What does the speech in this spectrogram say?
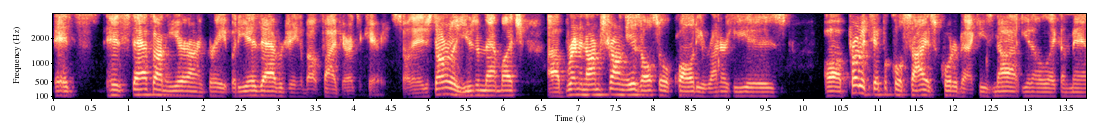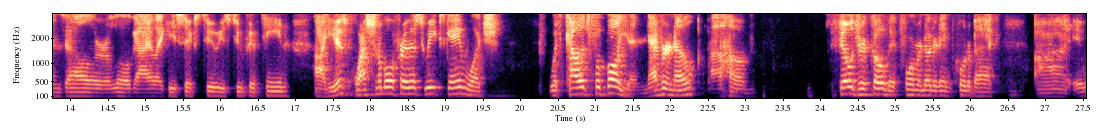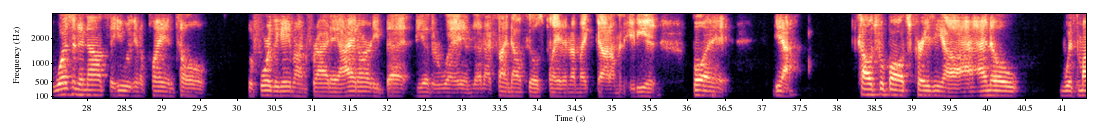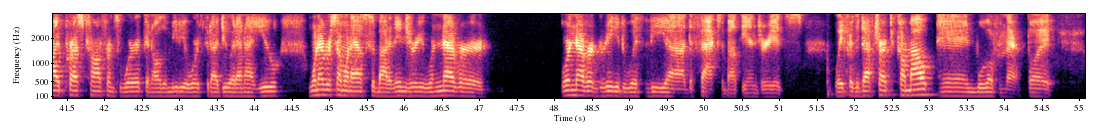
it's his stats on the year aren't great, but he is averaging about five yards a carry. So they just don't really use him that much. Uh, Brennan Armstrong is also a quality runner. He is a prototypical size quarterback. He's not, you know, like a Manziel or a little guy. Like he's 6'2", he's 215. Uh, he is questionable for this week's game, which with college football, you never know. Um, Phil Jurkovec, former Notre Dame quarterback, uh, it wasn't announced that he was going to play until before the game on Friday. I had already bet the other way, and then I find out Phil's playing, and I'm like, God, I'm an idiot. But yeah, college football, it's crazy. Uh, I, know with my press conference work and all the media work that I do at NIU, whenever someone asks about an injury, we're never we're never greeted with the uh, the facts about the injury. It's wait for the depth chart to come out and we'll go from there. But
